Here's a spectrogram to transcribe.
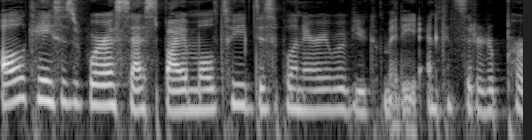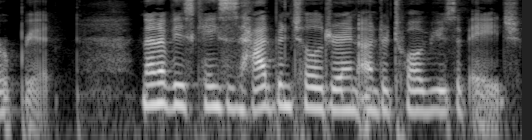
All cases were assessed by a multidisciplinary review committee and considered appropriate. None of these cases had been children under 12 years of age.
